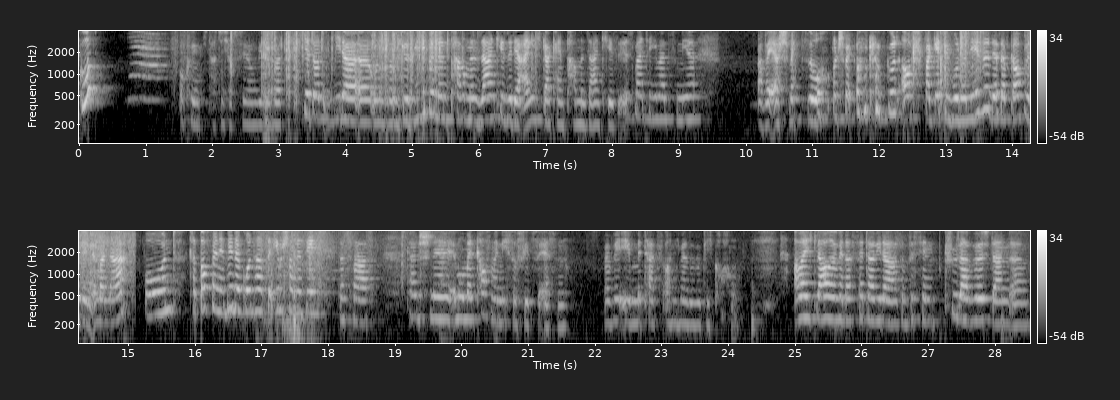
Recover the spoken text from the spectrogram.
gut? Ja. Okay, ich dachte, ich habe es irgendwie gehört. Hier dann wieder äh, unseren geriebenen Parmesankäse, der eigentlich gar kein Parmesankäse ist, meinte jemand zu mir. Aber er schmeckt so und schmeckt uns ganz gut auf Spaghetti Bolognese. Deshalb kaufen wir den immer nach. Und Kartoffeln im Hintergrund hast du eben schon gesehen. Das war's. Ganz schnell. Im Moment kaufen wir nicht so viel zu essen. Weil wir eben mittags auch nicht mehr so wirklich kochen. Aber ich glaube, wenn das Wetter wieder so ein bisschen kühler wird, dann ähm,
